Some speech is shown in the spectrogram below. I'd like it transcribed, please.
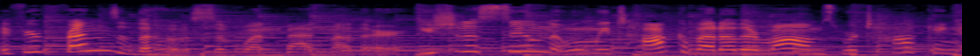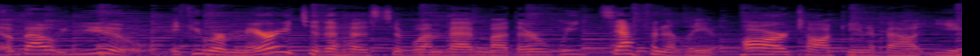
if you're friends of the hosts of One Bad Mother, you should assume that when we talk about other moms, we're talking about you. If you are married to the host of One Bad Mother, we definitely are talking about you.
